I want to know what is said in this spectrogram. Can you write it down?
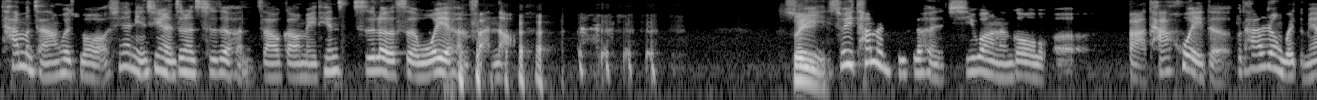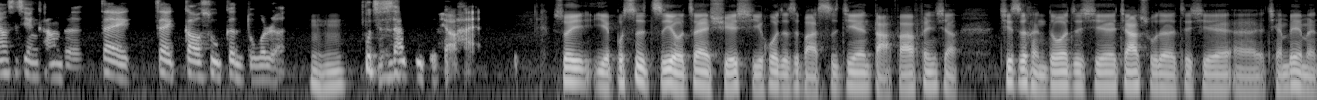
她们常常会说：“现在年轻人真的吃的很糟糕，每天吃垃圾，我也很烦恼。”所以，所以他们其实很希望能够呃，把他会的，不他认为怎么样是健康的，再再告诉更多人。嗯哼，不只是他自己的小孩。所以也不是只有在学习，或者是把时间打发分享。其实很多这些家厨的这些呃前辈们，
